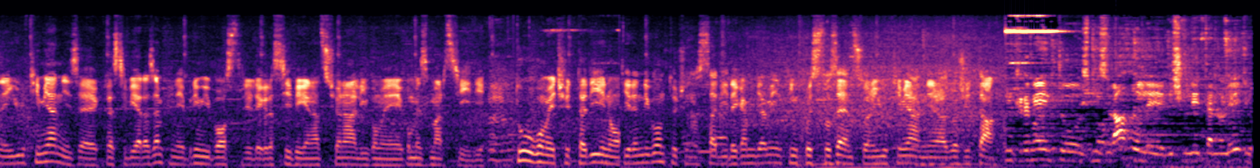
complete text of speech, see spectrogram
negli ultimi anni si è classificata sempre nei primi posti delle classifiche nazionali come, come Smart City. Uh-huh. Tu come cittadino ti rendi conto che ci sono stati dei cambiamenti in questo senso negli ultimi anni nella tua città? Un incremento smisurato delle biciclette a noleggio,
